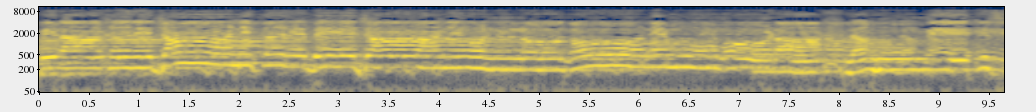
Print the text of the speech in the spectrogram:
بلاخر جان کر بے جان ان لوگ لوگوں نے منہ موڑا لہو میں اس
